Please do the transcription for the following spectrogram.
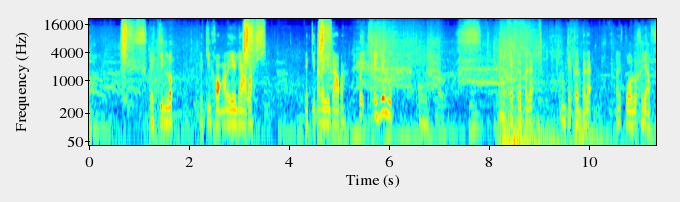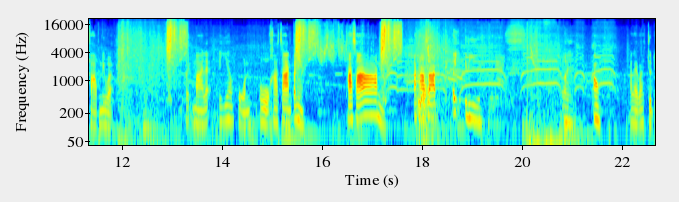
มาอย่ากินรถอย่ากินของอะไรยาวๆปะอย่ากินอะไรยาวๆปะเฮ้ยไอ้เหี้ยหลุดโอ้มึงจะเกินไปแล้วมึงจะเกินไปแล้วเอ้ยกลัวรถขยะฝากมึงดีกว่าเฮ้ยมาแล้วไอ้เหี้ยโหนโอ้โหคาซานปะเนี่ยทาซานอาทาซานเอ้ยดี เอ้ย เอ้า อะไรวะ จุดแ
